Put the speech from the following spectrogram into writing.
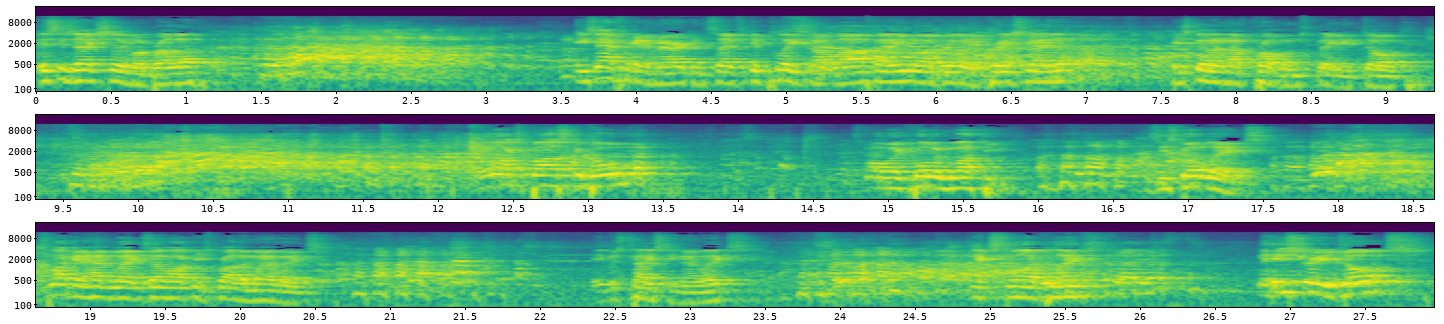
This is actually my brother. He's African American, so if you could please not laugh at him, I'd really appreciate it. He's got enough problems being a dog. Basketball. That's why we call him Lucky. Because he's got legs. He's lucky to have legs, unlike his brother, no legs. It was tasty, no legs. Next slide, please. The history of dogs.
